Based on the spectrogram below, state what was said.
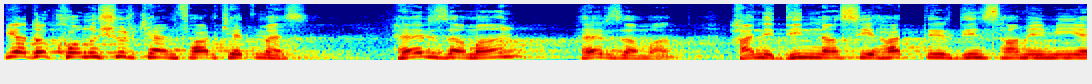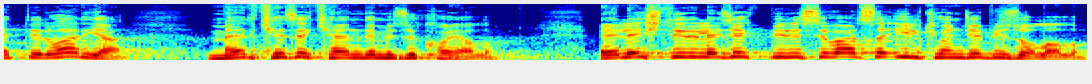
ya da konuşurken fark etmez. Her zaman her zaman hani din nasihattir, din samimiyettir var ya merkeze kendimizi koyalım. Eleştirilecek birisi varsa ilk önce biz olalım.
